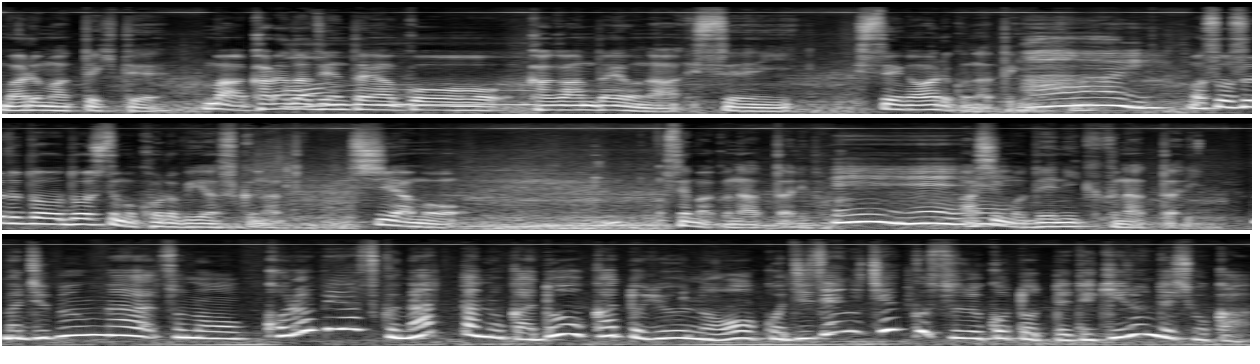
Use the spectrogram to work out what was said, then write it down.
丸まってきて、まあ、体全体がこうかがんだような姿勢に姿勢が悪くなってきます、まあ、そうするとどうしても転びやすくなって視野も狭くなったりとか、えー、足も出にくくなったり。まあ、自分がその転びやすくなったのかどうかというのをこう事前にチェックすることってできるんでしょうか？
